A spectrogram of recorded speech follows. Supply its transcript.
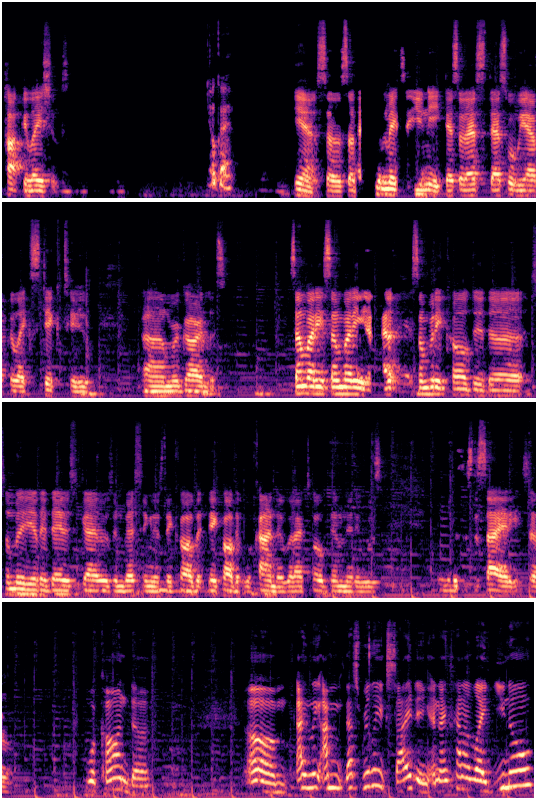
populations. Okay. Yeah, so so that's what makes it unique. That's so that's that's what we have to like stick to, um, regardless. Somebody, somebody, somebody called it. Uh, somebody the other day, this guy that was investing in this. They called it. They called it Wakanda, but I told them that it was it was a society. So Wakanda. Um, I, I'm that's really exciting, and I kind of like you know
